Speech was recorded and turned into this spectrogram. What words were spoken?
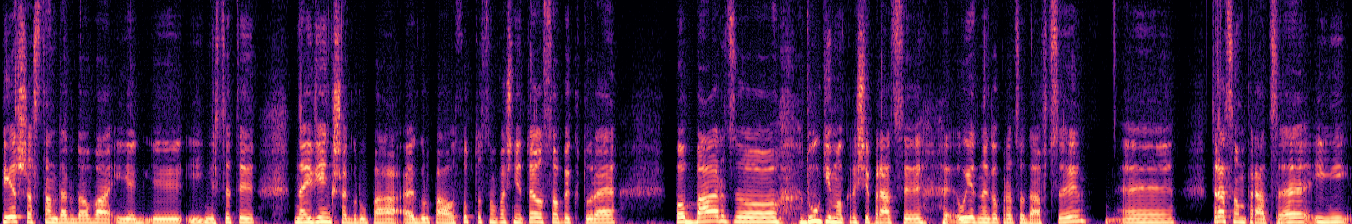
Pierwsza standardowa i, i, i niestety największa grupa, grupa osób to są właśnie te osoby, które po bardzo długim okresie pracy u jednego pracodawcy y, tracą pracę i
